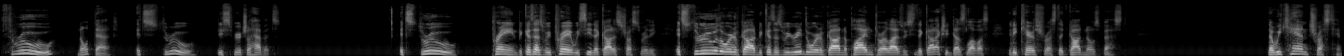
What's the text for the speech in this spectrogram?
through, note that, it's through these spiritual habits. It's through praying, because as we pray, we see that God is trustworthy. It's through the Word of God, because as we read the Word of God and apply it into our lives, we see that God actually does love us, that He cares for us, that God knows best, that we can trust Him.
